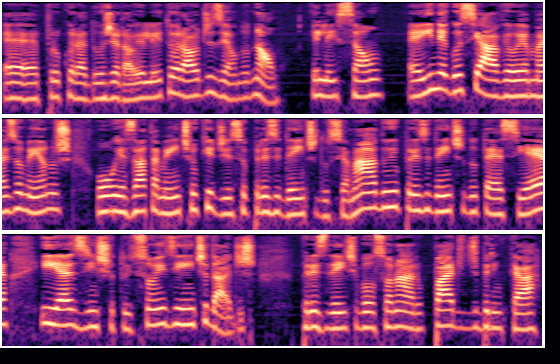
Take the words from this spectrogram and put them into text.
ex-procurador-geral é, eleitoral dizendo não, eleição é inegociável, é mais ou menos ou exatamente o que disse o presidente do Senado e o presidente do TSE e as instituições e entidades. Presidente Bolsonaro, pare de brincar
